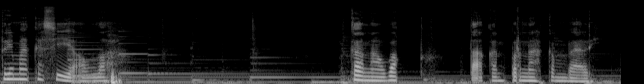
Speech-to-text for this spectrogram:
Terima kasih ya Allah karena waktu tak akan pernah kembali.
